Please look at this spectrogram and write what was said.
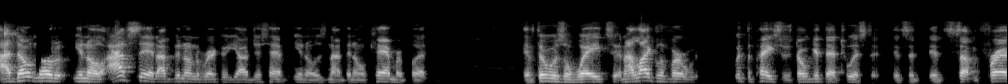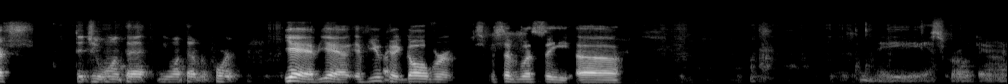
I don't know. You know, I've said I've been on the record. Y'all just have, you know, it's not been on camera. But if there was a way to, and I like Levert with, with the Pacers. Don't get that twisted. It's a, it's something fresh. Did you want that? You want that report? Yeah, yeah. If you could go over specific, let's see. Uh, Let me scroll down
